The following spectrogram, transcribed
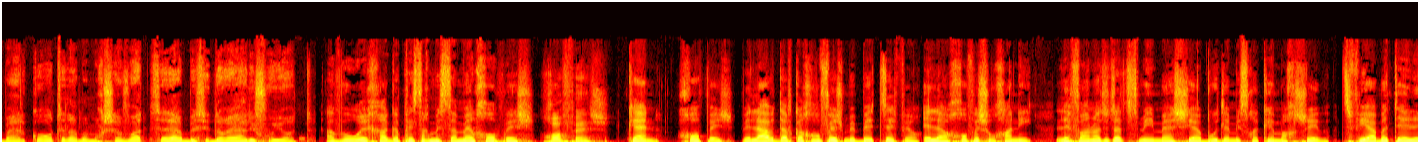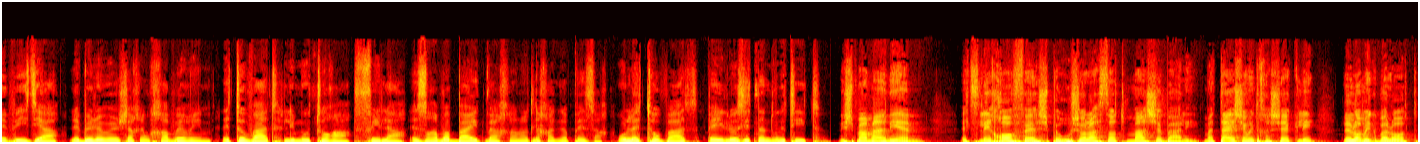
בילקוט, סדר במחשבות, סדר בסדרי עדיפויות. עבורי חג הפסח מסמל חופש. חופש? כן, חופש, ולאו דווקא חופש מבית ספר, אלא חופש רוחני. לפנות את עצמי מהשעבוד למשחקי מחשב, צפייה בטלוויזיה, לבילוי ממשך עם חברים, לטובת לימוד תורה, תפילה, עזרה בבית והכנות לחג הפסח, ולטובת פעילות התנדבותית. נשמע מעניין. אצלי חופש פירושו לעשות מה שבא לי, מתי שמתחשק לי, ללא מגבלות.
